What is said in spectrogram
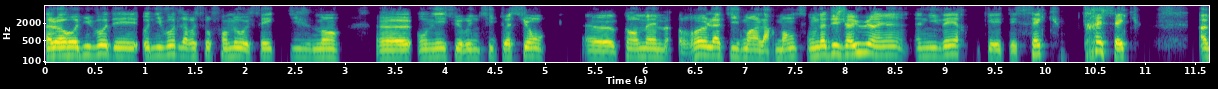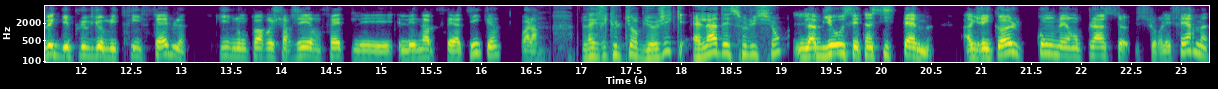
Alors, au niveau, des, au niveau de la ressource en eau, effectivement, on est sur une situation euh, quand même relativement alarmante. On a déjà eu un, un, hiver qui a été sec, très sec, avec des pluviométries faibles qui n'ont pas rechargé en fait les, les nappes phréatiques. Hein. Voilà. L'agriculture biologique, elle a des solutions? La bio, c'est un système agricole qu'on met en place sur les fermes.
